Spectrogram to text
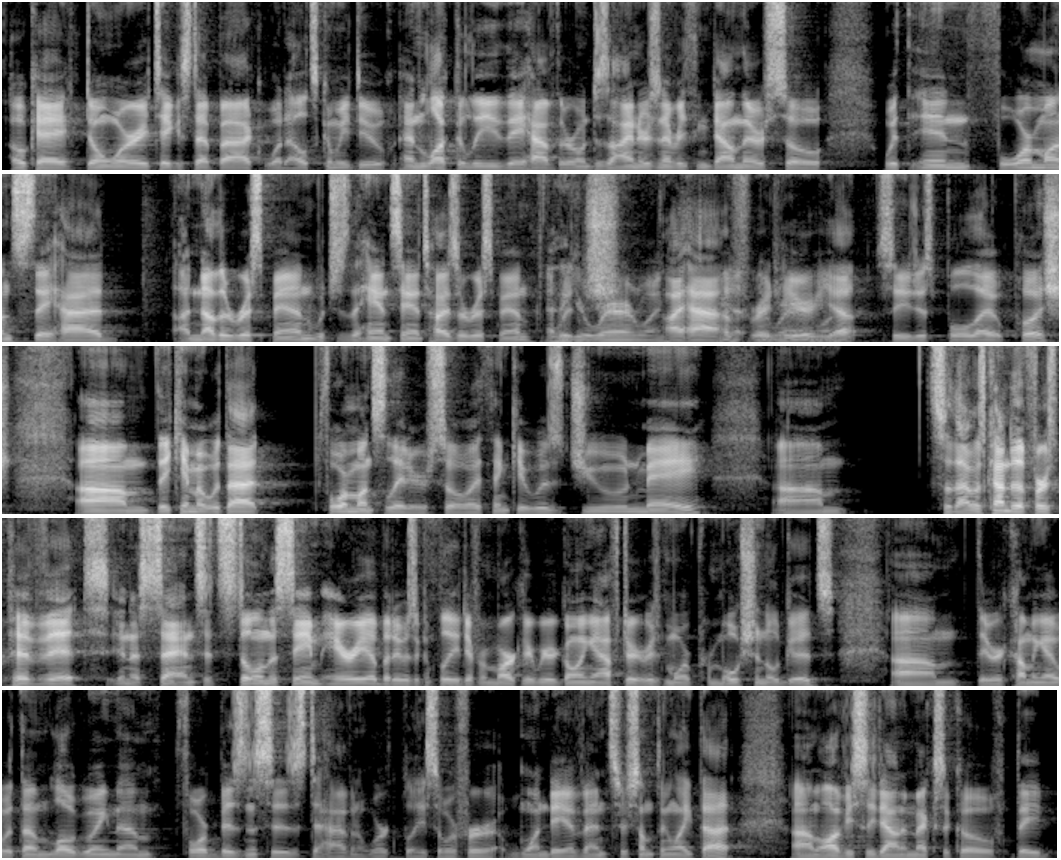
Okay, don't worry, take a step back. What else can we do? And luckily, they have their own designers and everything down there. So within four months, they had another wristband, which is the hand sanitizer wristband. I think you're wearing one. I have Yeah, right here. one. Yeah. So you just pull out, push. Um, they came out with that four months later. So I think it was June, May. Um, so that was kind of the first pivot in a sense. It's still in the same area, but it was a completely different market we were going after. It was more promotional goods. Um, they were coming out with them, logoing them for businesses to have in a workplace or for one day events or something like that. Um, obviously, down in Mexico, they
